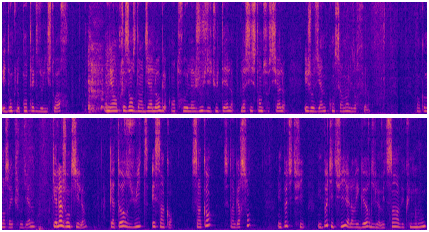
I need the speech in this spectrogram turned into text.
et donc le contexte de l'histoire. On est en présence d'un dialogue entre la juge des tutelles, l'assistante sociale et Josiane concernant les orphelins. On commence avec Josiane. Quel âge ont-ils? 14, 8 et 5 ans. 5 ans? C'est un garçon? Une petite fille? Une petite fille, à la rigueur, dit le médecin avec une moue,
